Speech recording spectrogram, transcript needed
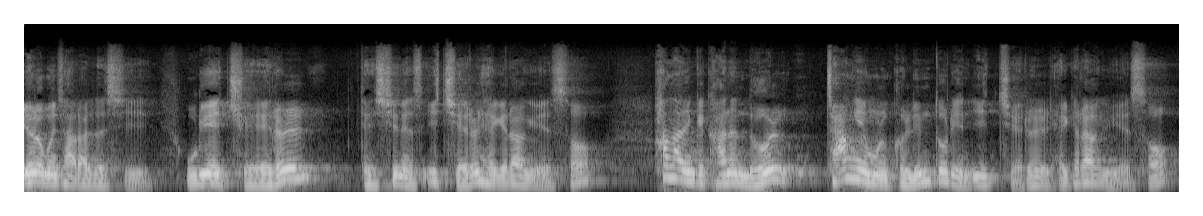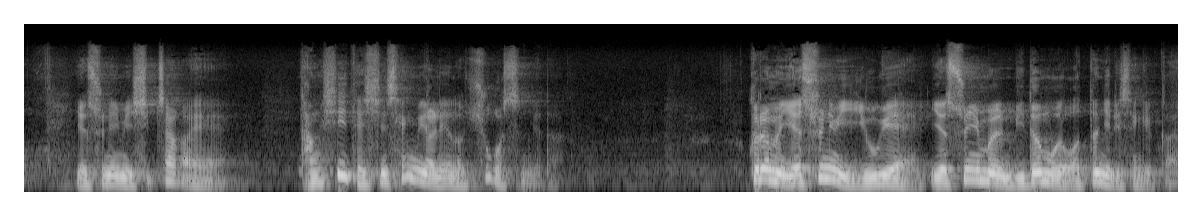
여러분 잘 알듯이 우리의 죄를 대신해서 이 죄를 해결하기 위해서 하나님께 가는 늘 장애물 걸림돌인 이 죄를 해결하기 위해서 예수님이 십자가에 당신이 대신 생명을 내놓아 죽었습니다. 그러면 예수님 이후에 예수님을 믿음으로 어떤 일이 생길까요?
